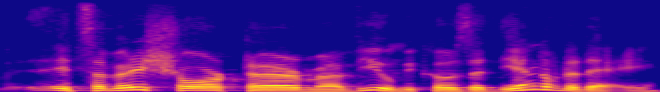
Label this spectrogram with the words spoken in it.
it's a very short term uh, view Mm. because at the end of the day,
